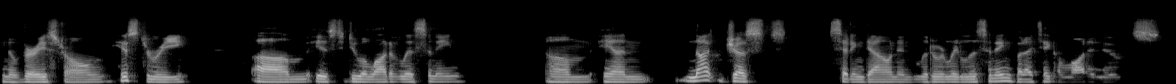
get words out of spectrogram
you know very strong history. Um, is to do a lot of listening, um, and not just sitting down and literally listening, but I take a lot of notes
